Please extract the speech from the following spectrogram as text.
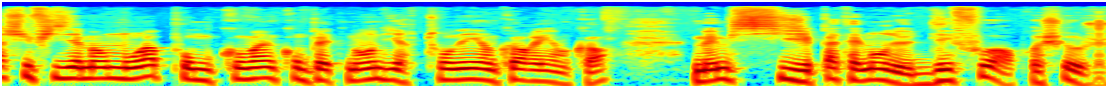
pas suffisamment moi pour me convaincre complètement d'y retourner encore et encore, même si j'ai pas tellement de défauts à reprocher au jeu.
